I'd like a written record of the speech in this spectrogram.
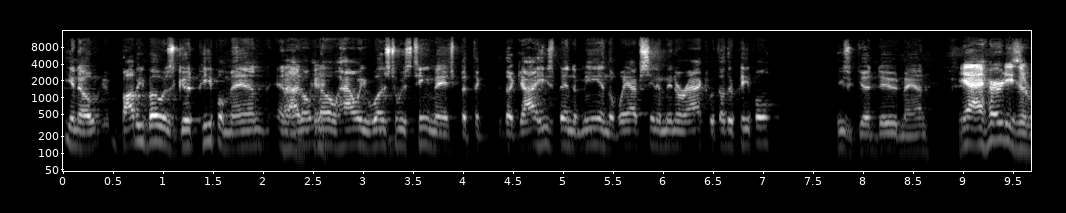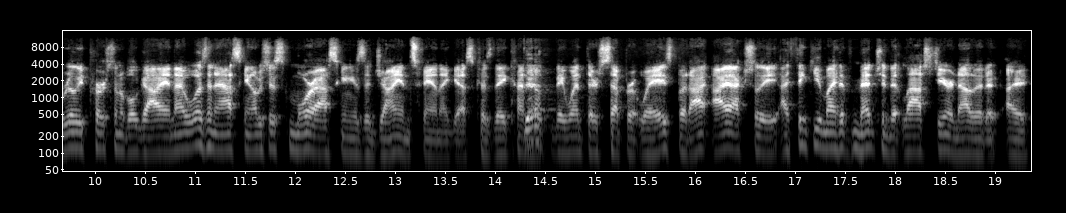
you know, Bobby Bo is good people, man, and Oh, I don't good. know how he was to his teammates, but the the guy he's been to me and the way I've seen him interact with other people, he's a good dude, man. Yeah, I heard he's a really personable guy, and I wasn't asking. I was just more asking as a Giants fan, I guess, because they kind of Yeah. they went their separate ways. But I, I actually, I think you might have mentioned it last year. Now that it, I,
